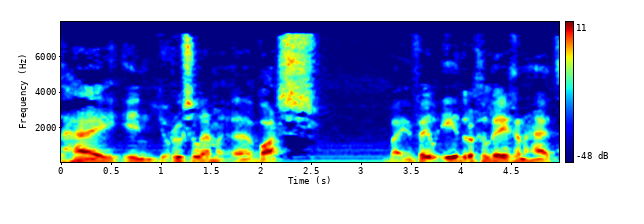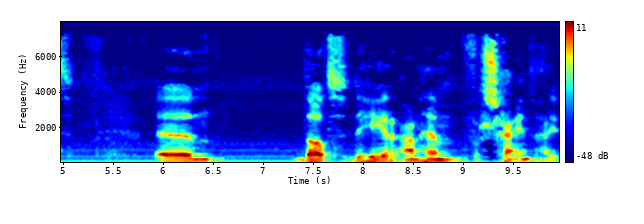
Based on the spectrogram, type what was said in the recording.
hij in Jeruzalem uh, was. Bij een veel eerdere gelegenheid. En dat de Heer aan hem verschijnt. Hij,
